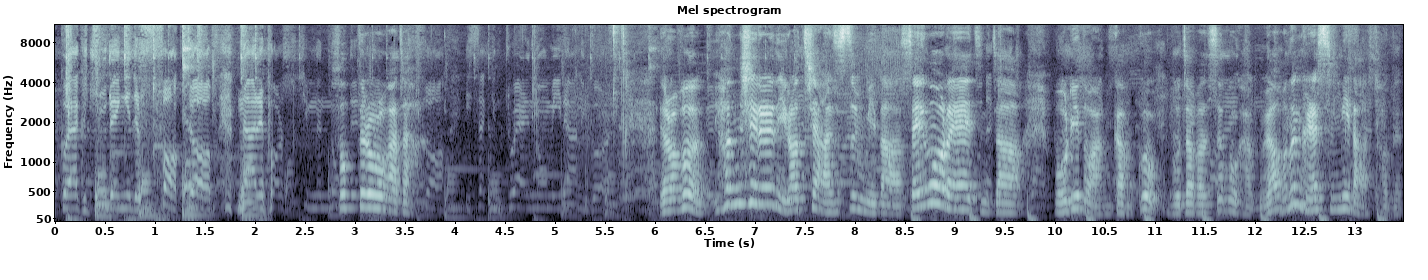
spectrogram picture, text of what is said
거야. 그 수업 들어가자. 여러분 현실은 이렇지 않습니다. 생얼에 진짜 머리도 안 감고 모자만 쓰고 가고요. 저는 그랬습니다 저는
